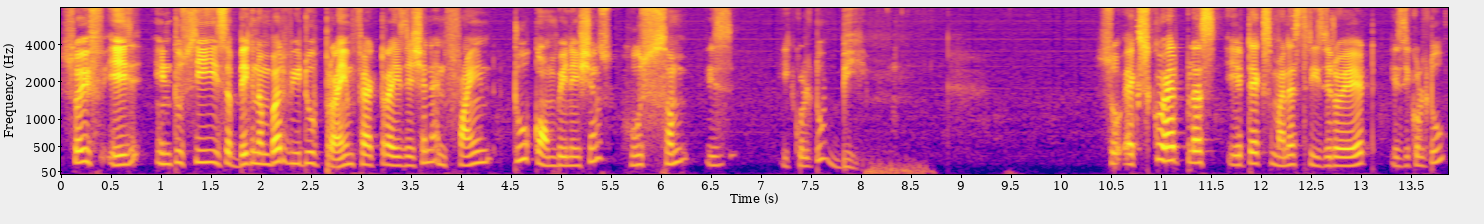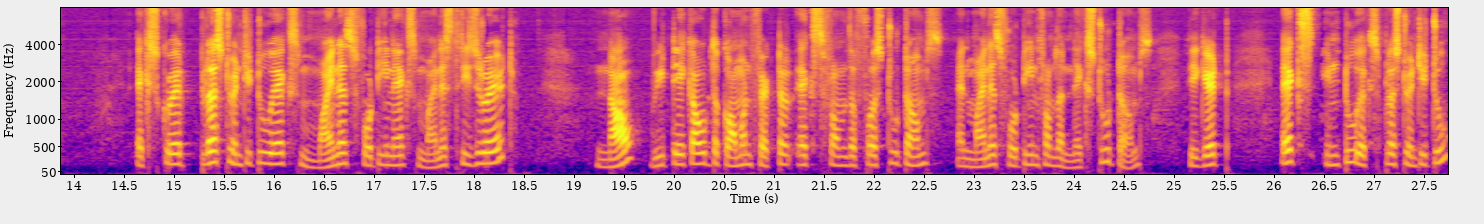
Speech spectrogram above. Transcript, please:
So if a into c is a big number we do prime factorization and find two combinations whose sum is equal to b. So x square plus 8x minus 308 is equal to x square plus 22x minus 14x minus 308 now we take out the common factor x from the first two terms and minus 14 from the next two terms. We get x into x plus 22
